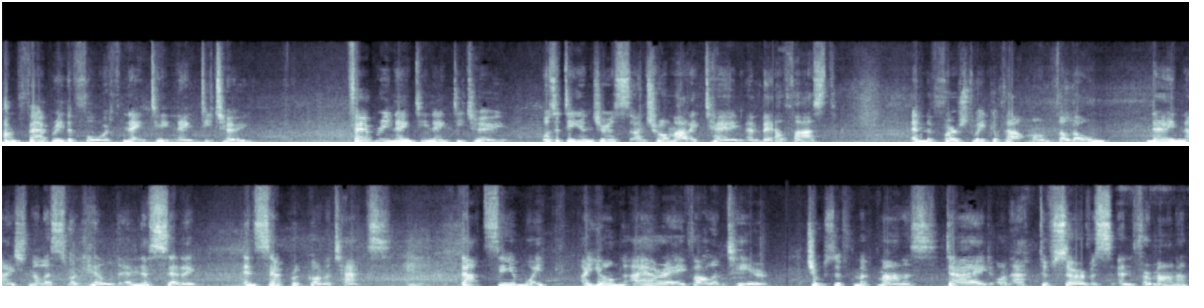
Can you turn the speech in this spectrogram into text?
on February the 4th, 1992. February 1992 was a dangerous and traumatic time in Belfast. In the first week of that month alone, nine nationalists were killed in this city in separate gun attacks. That same week, a young IRA volunteer, Joseph McManus, died on active service in Fermanagh.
